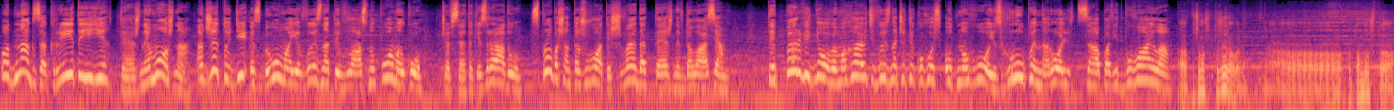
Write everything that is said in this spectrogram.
Однак закрити її теж не можна. Адже тоді СБУ має визнати власну помилку. Чи все-таки зраду? Спроба шантажувати шведа теж не вдалася. Тепер від нього вимагають визначити когось одного із групи на роль ЦАПа відбувайла. А почему шантажировали? А, Потому что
